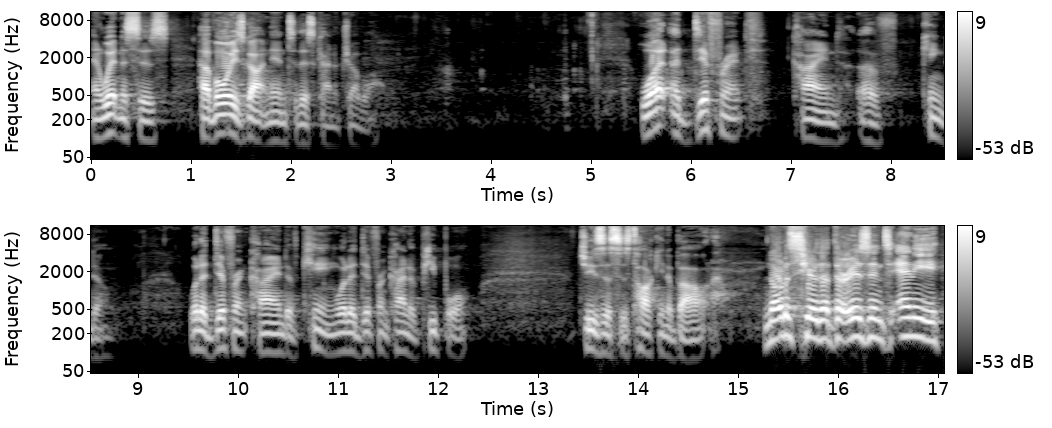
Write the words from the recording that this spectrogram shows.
and witnesses have always gotten into this kind of trouble. What a different kind of kingdom. What a different kind of king. What a different kind of people Jesus is talking about. Notice here that there isn't any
